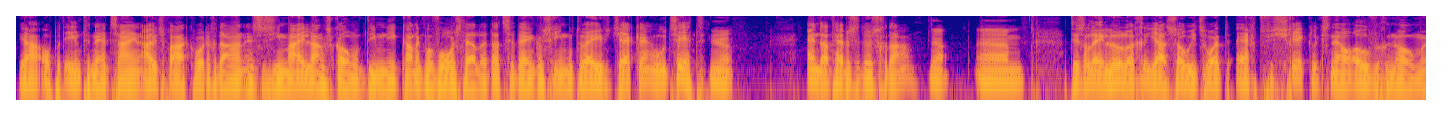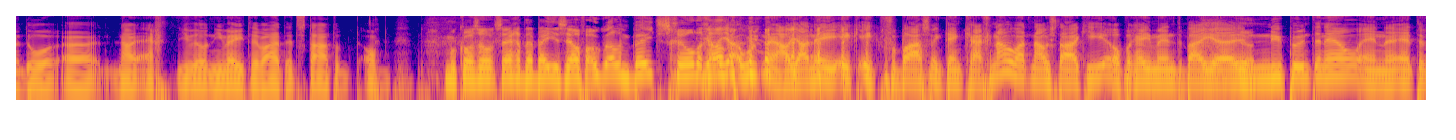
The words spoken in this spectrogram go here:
ja, op het internet zijn, uitspraken worden gedaan en ze zien mij langskomen op die manier, kan ik me voorstellen dat ze denken misschien moeten we even checken hoe het zit. Ja. En dat hebben ze dus gedaan. Ehm, Het is alleen lullig. Ja, zoiets wordt echt verschrikkelijk snel overgenomen door... eh, nou echt, je wil het niet weten waar het, het staat op... op moet ik wel zo zeggen, daar ben je zelf ook wel een beetje schuldig ja, aan. ja, hoe, nou ja, nee, ik, ik verbaas me. Ik denk, krijg nou wat? Nou sta ik hier op een gegeven moment bij eh, Ja. nu.nl en eh RTV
